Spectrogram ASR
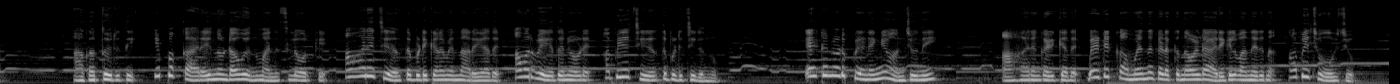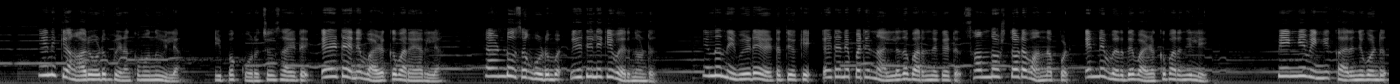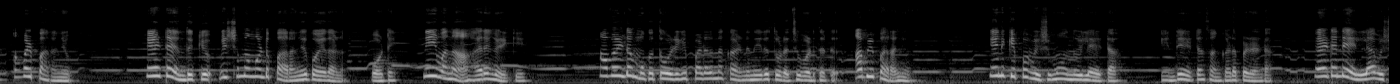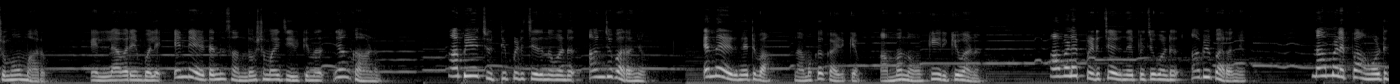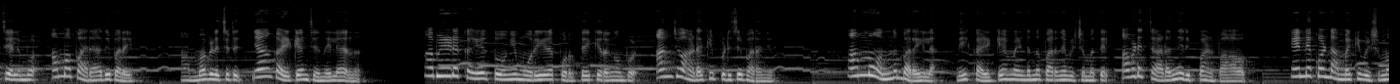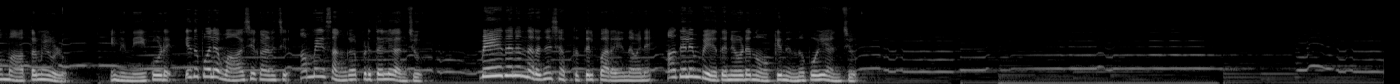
അകത്തൊരുത്തി ഇപ്പൊ കരയുന്നുണ്ടാവും എന്ന് മനസ്സിലോർക്കെ ആരെ ചേർത്ത് പിടിക്കണമെന്നറിയാതെ അവർ വേദനയോടെ അഭിയെ ചേർത്ത് പിടിച്ചിരുന്നു. ഏട്ടനോട് പിണങ്ങിയോ അഞ്ചു നീ? ആഹാരം കഴിക്കാതെ ബെഡിൽ കമിഴ്ന്ന് കിടക്കുന്നവളുടെ അരികിൽ വന്നിരുന്ന് അഭി ചോദിച്ചു. എനിക്ക് ആരോടും പിണക്കമൊന്നുമില്ല. ഇപ്പൊ കുറച്ചു ദിവസമായിട്ട് ഏട്ടനെ വഴക്ക് പറയാറില്ല. രണ്ടു ദിവസം കൂടുമ്പോൾ വീട്ടിലേക്ക് വരുന്നുണ്ട്. ഇന്ന് നിവിയുടെ ഏട്ടത്തിയൊക്കെ ഏട്ടനെ പറ്റി നല്ലത് പറഞ്ഞു കേട്ട് സന്തോഷത്തോടെ വന്നപ്പോൾ എന്നെ വെറുതെ വഴക്ക് പറഞ്ഞില്ലേ? വിങ്ങി വിങ്ങി കരഞ്ഞുകൊണ്ട് അവൾ പറഞ്ഞു ഏട്ട എന്തൊക്കെയോ വിഷമം കൊണ്ട് പറഞ്ഞു പോയതാണ്. പോട്ടെ നീ വന്ന് ആഹാരം കഴിക്കേ. അവളുടെ മുഖത്ത് ഒഴുകിപ്പടർന്ന കണ്ണുനീര് തുടച്ചു കൊടുത്തിട്ട് അഭി പറഞ്ഞു എനിക്കിപ്പോ വിഷമമൊന്നുമില്ല ഏട്ടാ. എന്റെ ഏട്ടൻ സങ്കടപ്പെടേണ്ട. ഏട്ടന്റെ എല്ലാ വിഷമവും മാറും. എല്ലാവരെയും പോലെ എന്റെ ഏട്ടന് സന്തോഷമായി ജീവിക്കുന്നത് ഞാൻ കാണും. അഭിയെ ചുറ്റിപ്പിടിച്ചിരുന്നുകൊണ്ട് അഞ്ചു പറഞ്ഞു എന്നാ എഴുന്നേറ്റ് വാ നമുക്ക് കഴിക്കാം. അമ്മ നോക്കിയിരിക്കുവാണ്. അവളെ പിടിച്ചെഴുന്നേൽപ്പിച്ചുകൊണ്ട് അഭി പറഞ്ഞു നമ്മളിപ്പോൾ അങ്ങോട്ട് ചെല്ലുമ്പോൾ അമ്മ പരാതി പറയും. അമ്മ വിളിച്ചിട്ട് ഞാൻ കഴിക്കാൻ ചെന്നില്ല എന്ന്. അബിയുടെ കയ്യിൽ തൂങ്ങി മുറിയുടെ പുറത്തേക്ക് ഇറങ്ങുമ്പോൾ അഞ്ചു അടക്കി പിടിച്ച് പറഞ്ഞു അമ്മ ഒന്നും പറയില്ല. നീ കഴിക്കാൻ വേണ്ടെന്ന് പറഞ്ഞ വിഷമത്തിൽ അവിടെ ചടഞ്ഞിരിപ്പാണ് പാവം. എന്നെ കൊണ്ട് അമ്മയ്ക്ക് വിഷമം മാത്രമേ ഉള്ളൂ. ഇനി നീ കൂടെ ഇതുപോലെ വാശി കാണിച്ച് അമ്മയെ സങ്കടപ്പെടുത്തൽ അഞ്ചു വേദന നിറഞ്ഞ ശബ്ദത്തിൽ പറയുന്നവനെ അതിലും വേദനയോടെ നോക്കി നിന്നുപോയി അഞ്ചു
